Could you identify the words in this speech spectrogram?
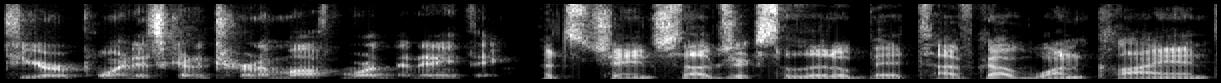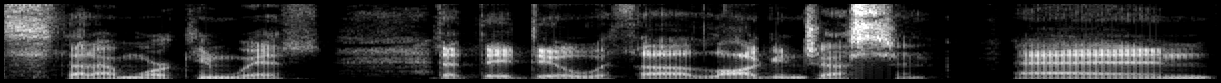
To your point, it's going to turn them off more than anything. Let's change subjects a little bit. I've got one client that I'm working with that they deal with uh, log ingestion. And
